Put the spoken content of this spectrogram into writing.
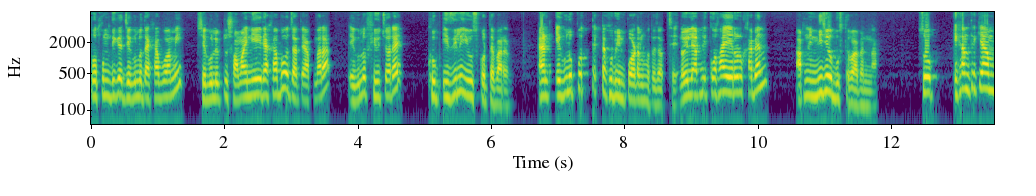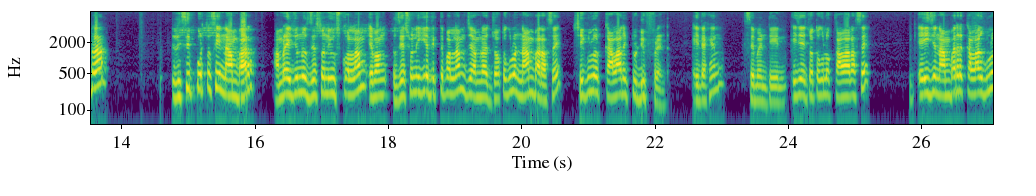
প্রথম দিকে যেগুলো দেখাবো আমি, সেগুলো একটু সময় নিয়েই দেখাবো, যাতে আপনারা এগুলো ফিউচারে খুব ইজিলি ইউজ করতে পারেন। অ্যান্ড এগুলো প্রত্যেকটা খুব ইম্পর্টেন্ট হতে যাচ্ছে। নইলে আপনি কোথায় এরর খাবেন, আপনি নিজেও বুঝতে পারবেন না। সো এখান থেকে আমরা রিসিভ করতেছি নাম্বার আমরা এই জন্য জেসন ইউজ করলাম এবং জেসনে গিয়ে দেখতে পারলাম যে আমরা যতগুলো নাম্বার আছে, সেগুলোর কালার একটু ডিফারেন্ট এই দেখেন সেভেন্টিন এই যে যতগুলো কালার আছে, এই যে নাম্বারের কালারগুলো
